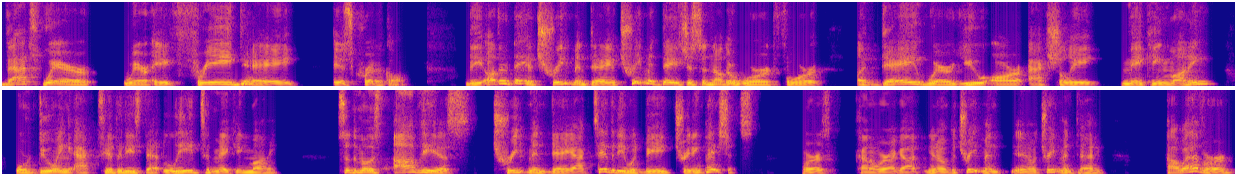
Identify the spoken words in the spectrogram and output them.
that's where, where a free day is critical. The other day, a treatment day, a treatment day is just another word for a day where you are actually making money or doing activities that lead to making money. So the most obvious treatment day activity would be treating patients, whereas kind of where I got, you know, the treatment, you know, treatment day. However,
